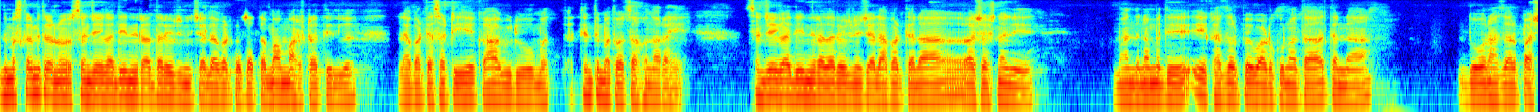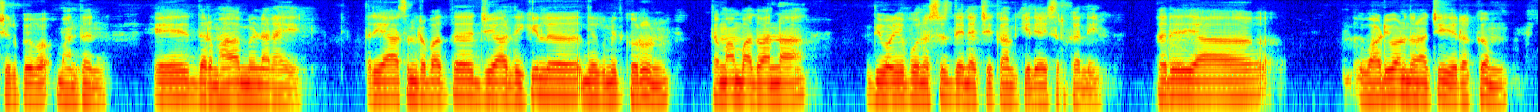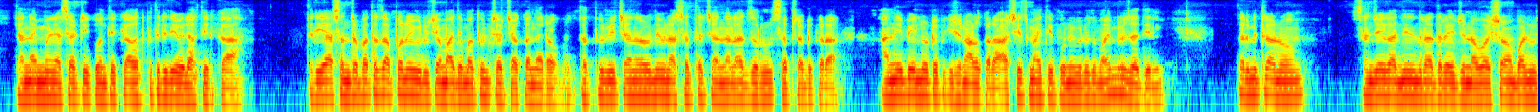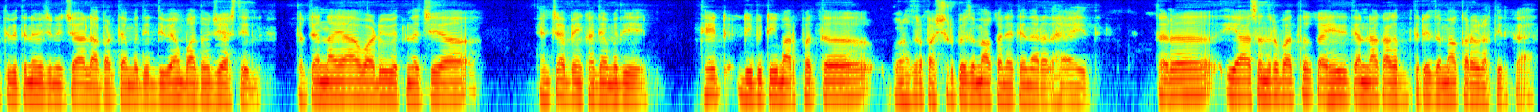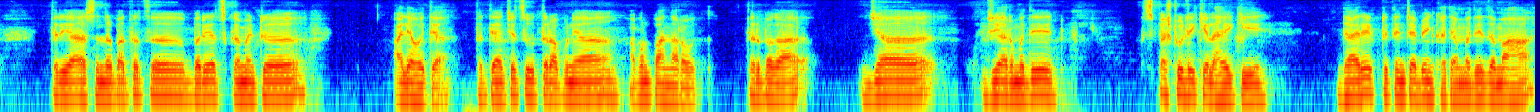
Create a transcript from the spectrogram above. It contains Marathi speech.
नमस्कार मित्रांनो संजय गांधी निराधार योजनेच्या लाभार्थ्याच्या तमाम महाराष्ट्रातील लाभार्थ्यासाठी एक हा व्हिडिओ मत अत्यंत महत्त्वाचा होणार आहे. संजय गांधी निराधार योजनेच्या लाभार्थ्यांना राज्य शासनाने मानधनामध्ये एक हजार रुपये वाढ करून आता त्यांना दोन हजार पाचशे रुपये व- मानधन हे दरमहा मिळणार आहे. तर या संदर्भात जी आर देखील निर्गमित करून तमाम बांधवांना दिवाळी बोनसच देण्याचे काम केले आहे सरकारने. तर या वाढीव अनुदानाची रक्कम त्यांना मिळण्यासाठी कोणते कागदपत्रे द्यावे लागतील का? तर या संदर्भातच आपण व्हिडिओच्या माध्यमातून चर्चा करणार आहोत. तत्पूर्वी चॅनलवर नवीन असेल तर चॅनलला जरूर सबस्क्राईब करा आणि बेल नोटिफिकेशन ऑल करा. अशीच माहिती पूर्ण व्हिडिओ तुम्हाला मिळून जातील. तर मित्रांनो संजय गांधी निराधार योजना व श्रमबाळ निवृत्ती वेतन योजनेच्या लाभार्थ्यांमधील दिव्यांग बांधव जे असतील तर त्यांना या वाढीव वेतनाच्या त्यांच्या बँक खात्यामध्ये थेट डी बी टी मार्फत दोन हजार पाचशे रुपये जमा करण्यात येणार आहेत. तर या संदर्भात काही त्यांना कागदपत्रे जमा करावी लागतील का? तर या संदर्भातच बरेच कमेंट आल्या होत्या. तर त्याचेच उत्तर आपण या आपण पाहणार आहोत. तर बघा ज्या जी आरमध्ये स्पष्ट उल्लेख केला आहे की डायरेक्ट त्यांच्या बँक खात्यामध्ये जमा हा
